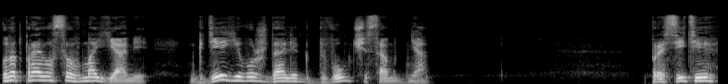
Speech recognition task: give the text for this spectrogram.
он отправился в Майами, где его ждали к двум часам дня. «Простите,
